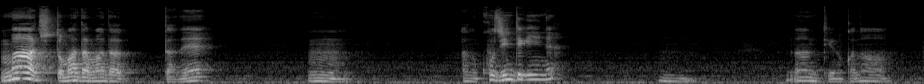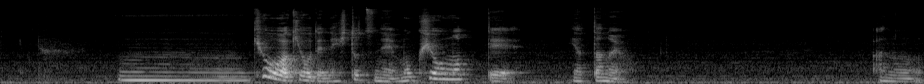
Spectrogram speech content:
まあちょっとまだまだだね。うん。あの個人的にねうん。なんていうのかな。うん今日は今日でね一つね目標を持ってやったのよ。あの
